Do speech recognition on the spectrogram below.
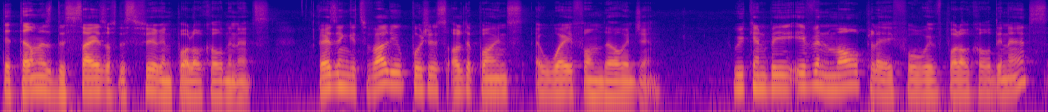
determines the size of the sphere in polar coordinates. Raising its value pushes all the points away from the origin. We can be even more playful with polar coordinates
